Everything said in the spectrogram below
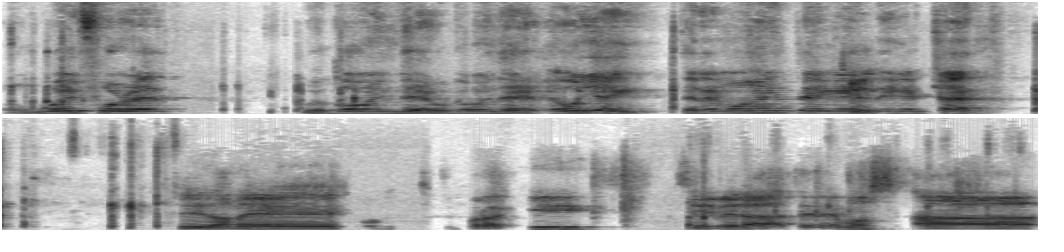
And wait for it. We're going there, we're going there. Oye, tenemos gente en, sí. el, en el chat. Sí, dame por aquí. Sí, mira, tenemos a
